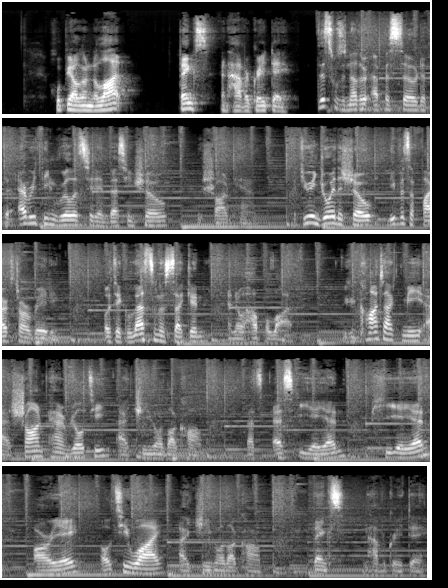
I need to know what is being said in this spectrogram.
Hope y'all learned a lot. Thanks and have a great day. This was another episode of the Everything Real Estate Investing Show with Sean Pan. If you enjoyed the show, leave us a five star rating. It'll take less than a second and it'll help a lot. You can contact me at seanpanrealty at gmail.com. That's S E A N P A N R E A L T Y at gmail.com. Thanks and have a great day.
